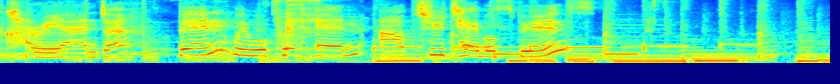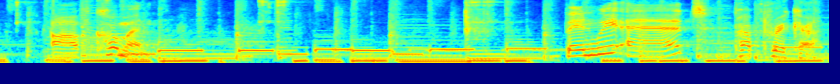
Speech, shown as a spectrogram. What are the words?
coriander. Then we will put in our two tablespoons of cumin. Then we add paprika.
